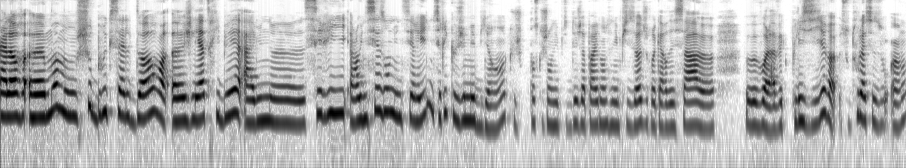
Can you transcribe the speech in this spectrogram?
Alors euh, moi mon de Bruxelles d'or, euh, je l'ai attribué à une euh, série, alors une saison d'une série, une série que j'aimais bien, que je pense que j'en ai déjà parlé dans un épisode, je regardais ça voilà avec plaisir, surtout la saison 1.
